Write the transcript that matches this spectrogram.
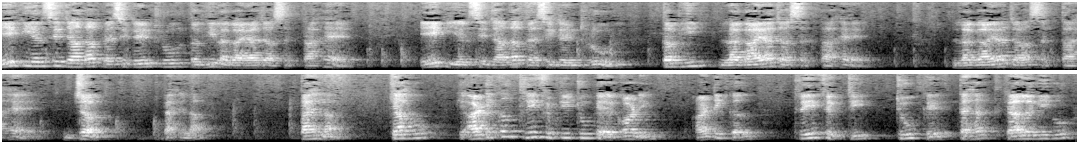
एक ईयर से ज़्यादा प्रेसिडेंट रूल तभी लगाया जा सकता है। एक ईयर से ज़्यादा प्रेसिडेंट रूल तभी लगाया जा सकता है। लगाया जा सकता है। जब पहला पहला क्या हो कि आर्टिकल 352 के अकॉर्डिंग आर्टिकल 352 के तहत क्या लगी हो?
